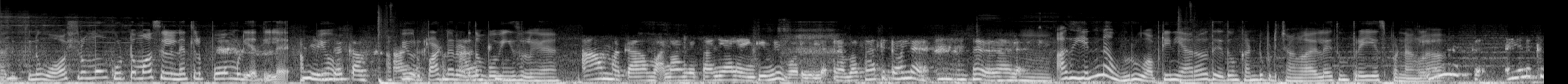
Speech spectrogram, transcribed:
அதுக்குன்னு வாஷ்ரூமும் கூட்டமாக சில நேரத்தில் போக அப்பயும் இல்லக்கா. அப்பயும் ஒரு பார்ட்னரோட தான் போவீங்க சொல்லுங்க. ஆமாக்கா ஆமா. நாங்க தனியால எங்கேயுமே போறது இல்ல நம்ம ம். அது என்ன உருவம்? அப்படின்னு யாராவது எதுவும் கண்டுபிடிச்சாங்களா? இல்லை எதுவும் ப்ரேயர்ஸ் பண்ணாங்களா? எனக்கு எனக்கு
